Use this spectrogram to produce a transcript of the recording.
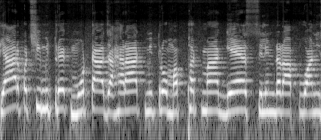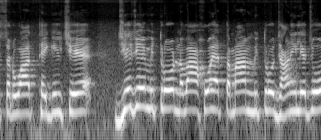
ત્યાર પછી મિત્રો એક મોટા જાહેરાત, મિત્રો મફતમાં ગેસ સિલિન્ડર આપવાની શરૂઆત થઈ ગઈ છે. જે જે મિત્રો નવા હોય તમામ મિત્રો જાણી લેજો.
